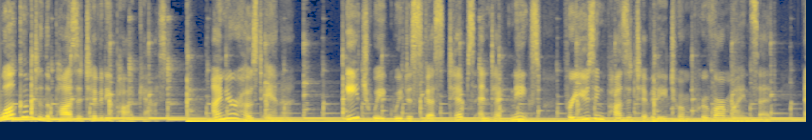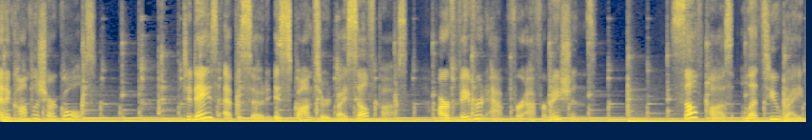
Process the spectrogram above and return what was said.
Welcome to the Positivity Podcast. I'm your host, Anna. Each week, we discuss tips and techniques for using positivity to improve our mindset and accomplish our goals. Today's episode is sponsored by SelfPause, our favorite app for affirmations. SelfPause lets you write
